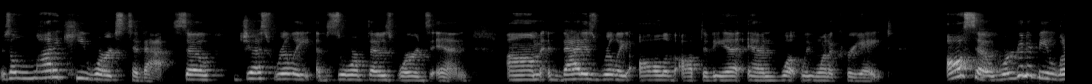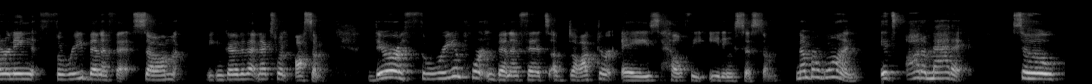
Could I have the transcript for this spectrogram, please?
There's a lot of key words to that. So just really absorb those words in. Um, that is really all of Optavia and what we want to create. Also, we're going to be learning three benefits. So I'm you can go to that next one. Awesome. There are three important benefits of Dr. A's healthy eating system. Number one, it's automatic. So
